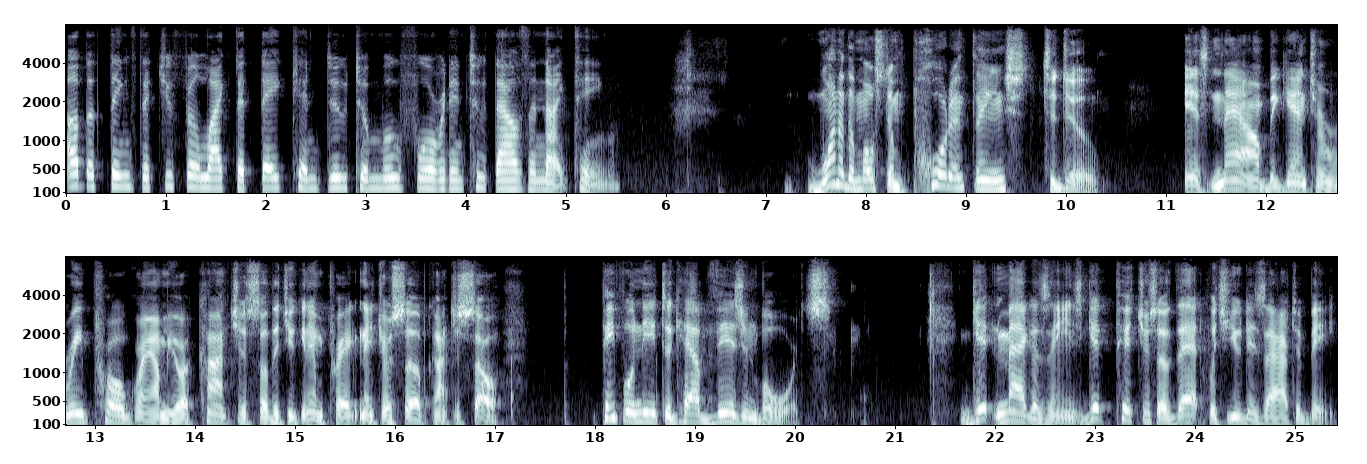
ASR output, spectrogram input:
other things that you feel like that they can do to move forward in 2019? One of the most important things to do is now begin to reprogram your conscious so that you can impregnate your subconscious. So people need to have vision boards. Get magazines, get pictures of that which you desire to be.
